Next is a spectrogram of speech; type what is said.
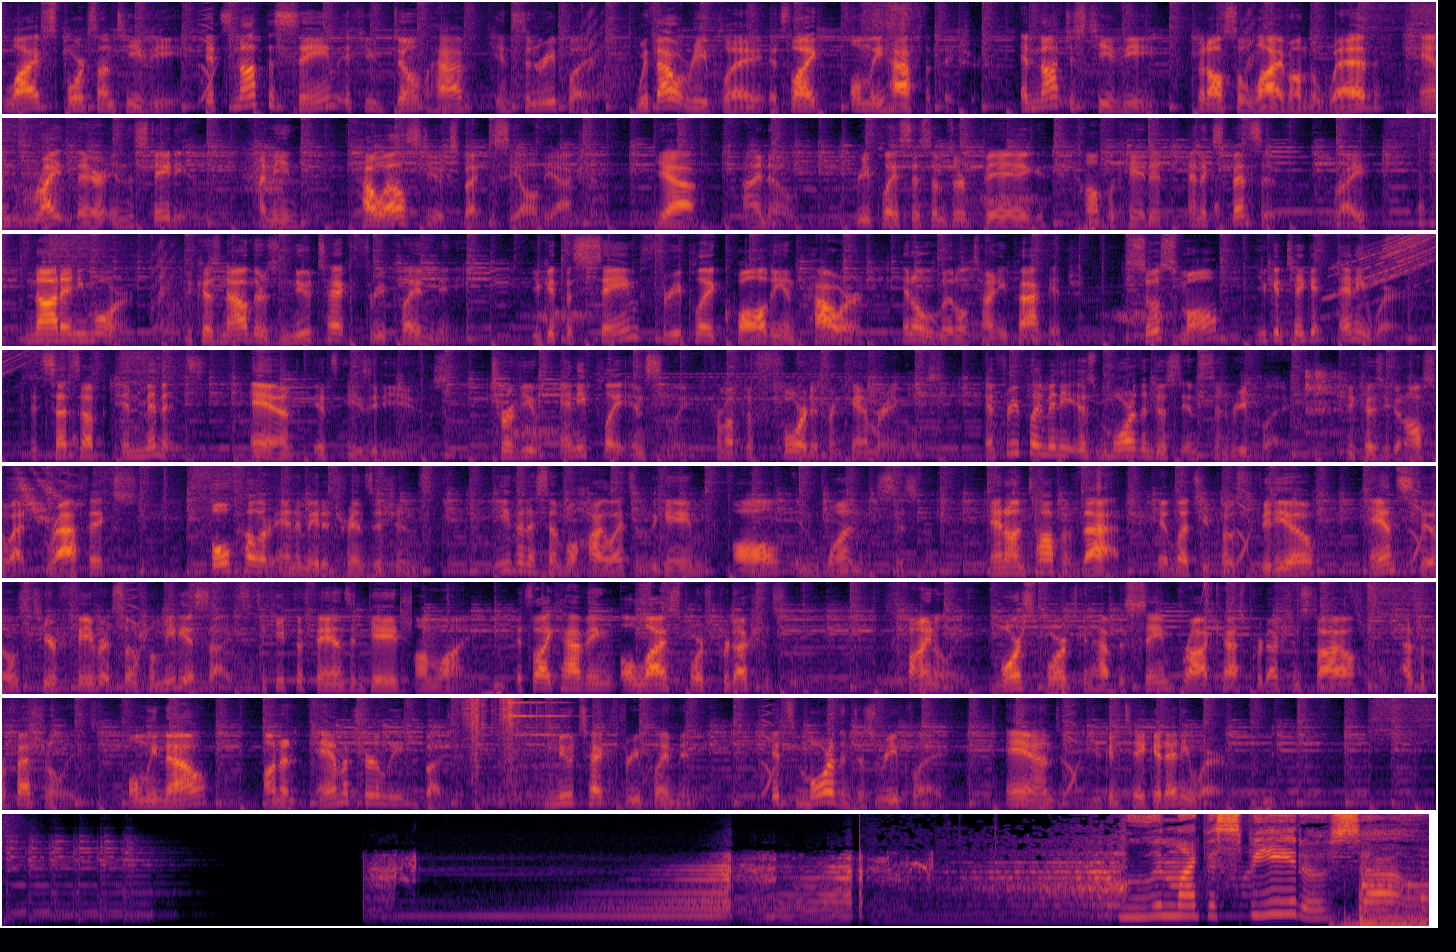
live sports on TV. It's not the same if you don't have instant replay. Without replay, it's like only half the picture. And not just TV, but also live on the web and right there in the stadium. I mean, how else do you expect to see all the action? Yeah, I know. Replay systems are big, complicated, and expensive, right? Not anymore, because now there's NewTek 3Play Mini. You get the same 3Play quality and power in a little tiny package. So small, you can take it anywhere. It sets up in minutes, and it's easy to use. To review any play instantly from up to four different camera angles. And 3Play Mini is more than just instant replay, because you can also add graphics, full color animated transitions, even assemble highlights of the game all in one system. And on top of that, it lets you post video and stills to your favorite social media sites to keep the fans engaged online. It's like having a live sports production suite. Finally, more sports can have the same broadcast production style as the professional leagues, only now on an amateur league budget. NewTek 3Play Mini. It's more than just replay, and you can take it anywhere. Moving like the speed of sound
